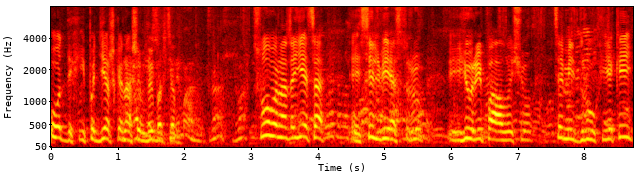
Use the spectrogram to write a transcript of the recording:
Отдих і підтримка нашим виборцям. Слово надається е, Сильвестру е, Юрію Павловичу. Це мій друг, який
